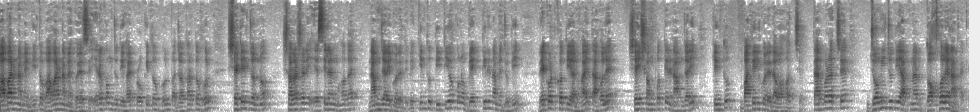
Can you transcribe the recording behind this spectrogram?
বাবার নামে, মৃত বাবার নামে হয়েছে। এরকম যদি হয়, প্রকৃত ভুল বা যথার্থ ভুল, সেটির জন্য সরাসরি এসিলেন মহোদয় নামজারি করে দিবে। কিন্তু তৃতীয় কোনো ব্যক্তির নামে যদি রেকর্ড খতিয়ান হয়, তাহলে সেই সম্পত্তির নামজারি কিন্তু বাতিল করে দেওয়া হচ্ছে। তারপর হচ্ছে, জমি যদি আপনার দখলে না থাকে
